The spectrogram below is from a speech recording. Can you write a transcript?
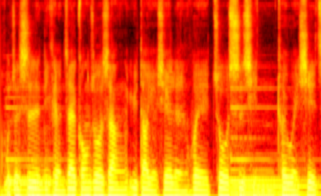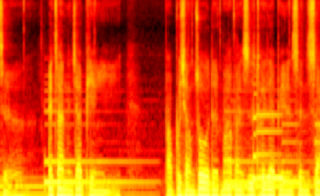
或者是你可能在工作上遇到有些人会做事情推诿卸责，爱占人家便宜，把不想做的麻烦事推在别人身上。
